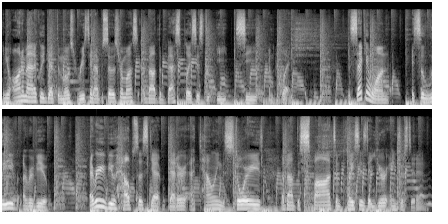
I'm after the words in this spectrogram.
and you'll automatically get the most recent episodes from us about the best places to eat, see, and play. The second one is to leave a review. Every review helps us get better at telling the stories about the spots and places that you're interested in.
